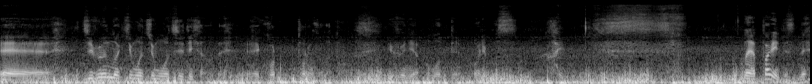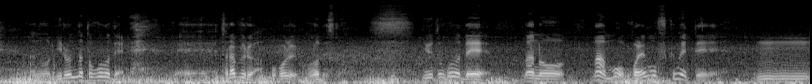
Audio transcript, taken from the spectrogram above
えー、自分の気持ちも落ち着いてきたので、えー、こ取ろうかなというふうには思ってます。はい。まあ、やっぱりですねあのいろんなところで、えー、トラブルは起こるものですというところで、まあのまあ、もうこれも含めてうーん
